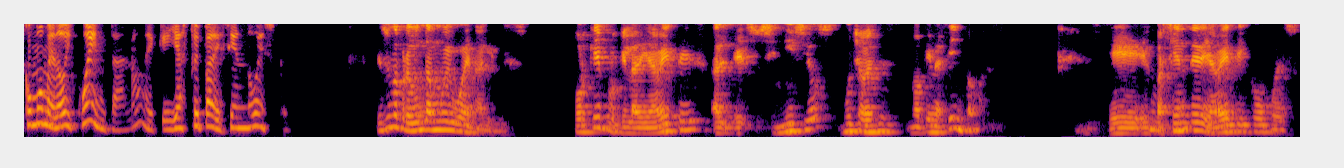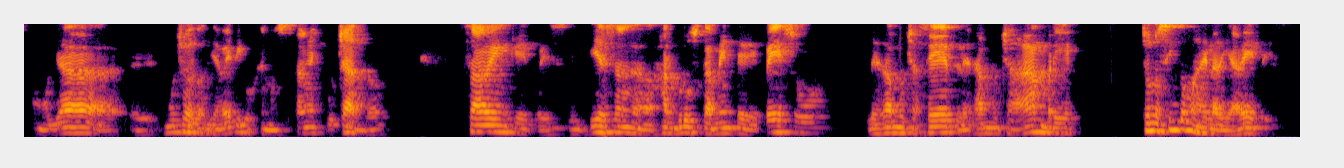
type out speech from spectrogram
cómo me doy cuenta ¿no? de que ya estoy padeciendo esto? Es una pregunta muy buena, Liz. ¿Por qué? Porque la diabetes, en sus inicios, muchas veces no tiene síntomas. Eh, el paciente diabético, pues como ya eh, muchos de los diabéticos que nos están escuchando, saben que pues empiezan a bajar bruscamente de peso, les da mucha sed, les da mucha hambre. Son los síntomas de la diabetes,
